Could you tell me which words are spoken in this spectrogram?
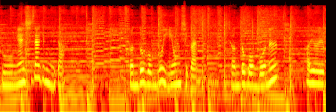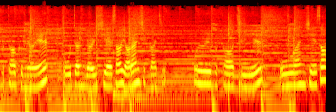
부흥의 시작입니다. 전도본부 이용 시간. 전도본부는 화요일부터 금요일 오전 10시에서 11시까지, 토요일부터 주일 오후 1시에서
